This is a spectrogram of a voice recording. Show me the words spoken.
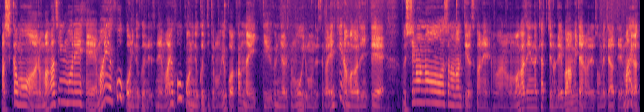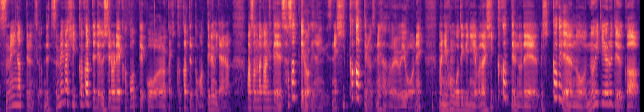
まあ、しかも、あの、マガジンもね、え、前方向に抜くんですね。前方向に抜くって言ってもよくわかんないっていう風になる人も多いと思うんですが、AK のマガジンって、後ろの、その、なんていうんですかね、まあ、あの、マガジンのキャッチのレバーみたいなので止めてあって、前が爪になってるんですよ。で、爪が引っかかってて、後ろで囲って、こう、なんか引っかかって止まってるみたいな、まあ、そんな感じで刺さってるわけじゃないんですね。引っかかってるんですね。それを要はね。まあ、日本語的に言えば。だから引っかかってるので、引っ掛けてるのを抜いてやるというか、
